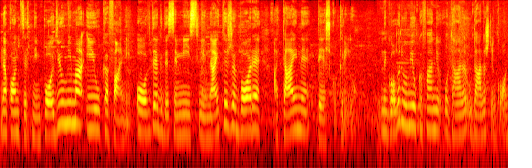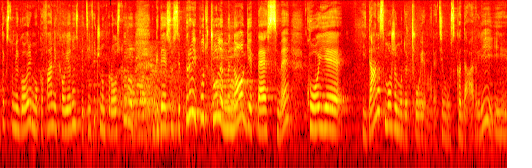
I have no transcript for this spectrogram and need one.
na koncertnim podijumima i u kafani, ovde gde se misli najteže bore, a tajne teško kriju ne govorimo mi u kafani o dana, u današnjem kontekstu, mi govorimo o kafani kao jednom specifičnom prostoru gde su se prvi put čule mnoge pesme koje i danas možemo da čujemo, recimo u Skadarli i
